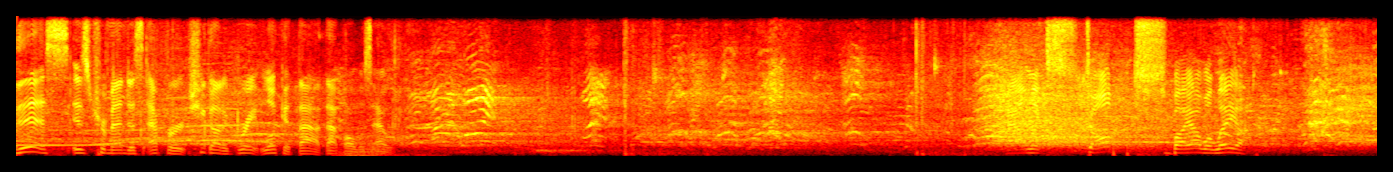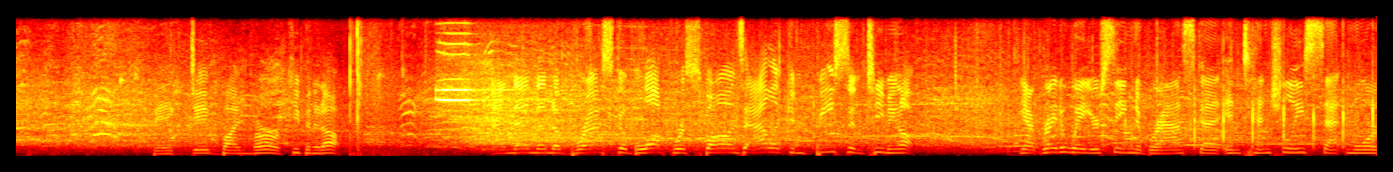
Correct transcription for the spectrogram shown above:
This is tremendous effort. She got a great look at that. That ball was out. Alex stopped by Awoleye. Big dig by Murr, keeping it up. And then the Nebraska block responds. Allick and Beason teaming up. Yeah, right away you're seeing Nebraska intentionally set more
